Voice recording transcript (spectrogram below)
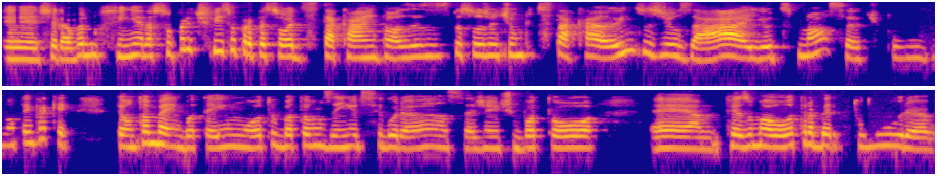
é, chegava no fim, era super difícil para a pessoa destacar, então às vezes as pessoas já tinham que destacar antes de usar, e eu disse, nossa, tipo, não tem para quê. Então também botei um outro botãozinho de segurança, a gente botou é, fez uma outra abertura,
